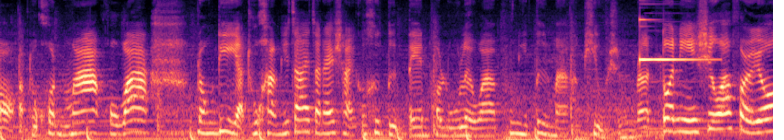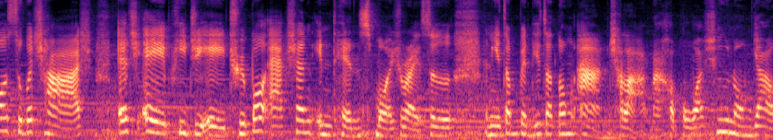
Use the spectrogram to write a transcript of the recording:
ต่อกับทุกคนมาก เพราะว่าน้องดีอะทุกครั้งที่จ้ายจะได้ใช้ก็คือตื่นเต้นเพราะรู้เลยว่าพรุ่งนี้ตื่นมากับผิวฉันเลิศตัวนี้ชื่อว่า f o r i o Supercharge HA PGA Triple Action Intense Moisturizer อันนี้จำเป็นที่จะต้องอ่านฉลากนะคะเพราะว่าชื่อน้องยาว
